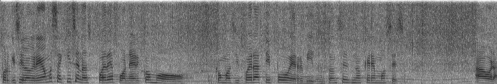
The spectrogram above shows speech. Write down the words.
Porque si lo agregamos aquí se nos puede poner como, como si fuera tipo hervido, entonces no queremos eso. Ahora,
